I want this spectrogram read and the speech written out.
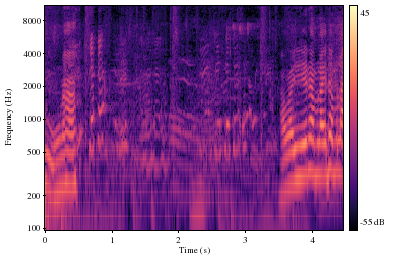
สูงนะคะทำอะไรดีทำอะไรทำอะไร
